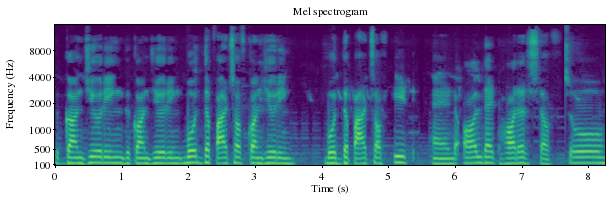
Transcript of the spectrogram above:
The Conjuring, The Conjuring, both the parts of Conjuring, both the parts of It, and all that horror stuff. So,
